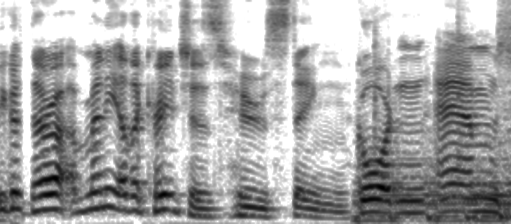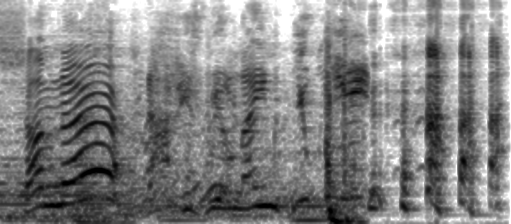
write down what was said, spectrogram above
Because there are many other creatures who sting. Gordon M. Sumner? Not his real name, you idiot!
